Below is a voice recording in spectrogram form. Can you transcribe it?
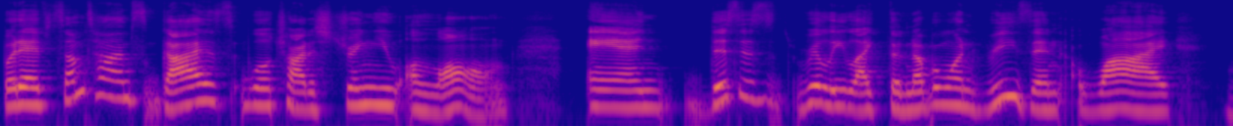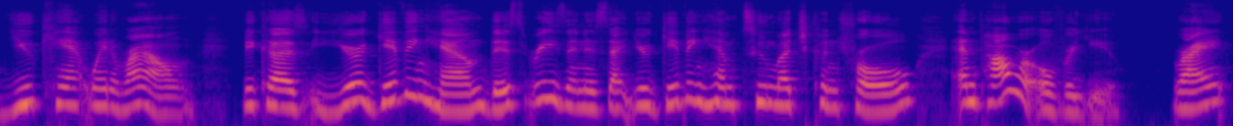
But if sometimes guys will try to string you along, and this is really like the number one reason why you can't wait around. because you're giving him this reason is that you're giving him too much control and power over you, right?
